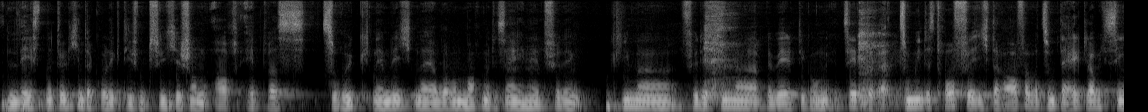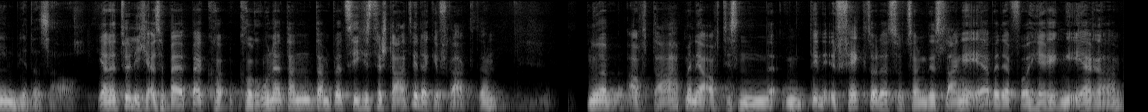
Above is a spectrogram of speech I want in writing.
lässt natürlich in der kollektiven Psyche schon auch etwas zurück, nämlich, naja, warum machen wir das eigentlich nicht für, den Klima, für die Klimabewältigung etc.? Zumindest hoffe ich darauf, aber zum Teil, glaube ich, sehen wir das auch. Ja, natürlich. Also bei, bei Corona dann, dann plötzlich ist der Staat wieder gefragt. Ja? Nur auch da hat man ja auch diesen, den Effekt oder sozusagen das lange Erbe der vorherigen Ära.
